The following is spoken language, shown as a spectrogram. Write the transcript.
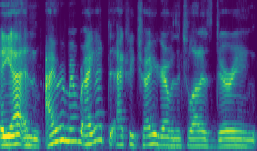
yeah, and I remember I got to actually try your grandma's enchiladas during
